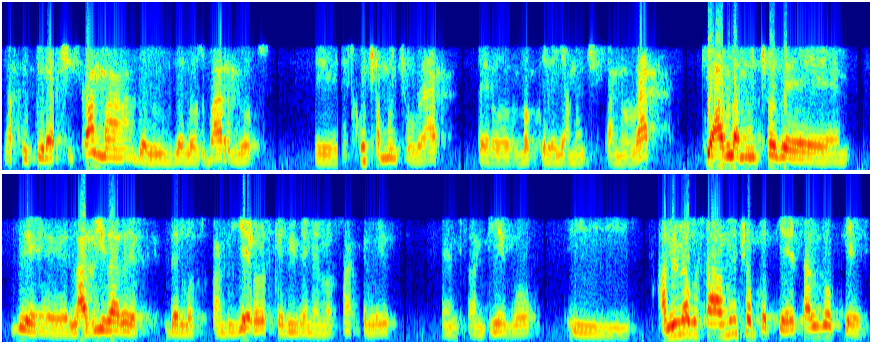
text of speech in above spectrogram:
la cultura chicana de los barrios eh, escucha mucho rap, pero lo que le llaman chicano rap, que habla mucho de, la vida de los pandilleros que viven en Los Ángeles, en San Diego, y a mí me gustaba mucho porque es algo que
